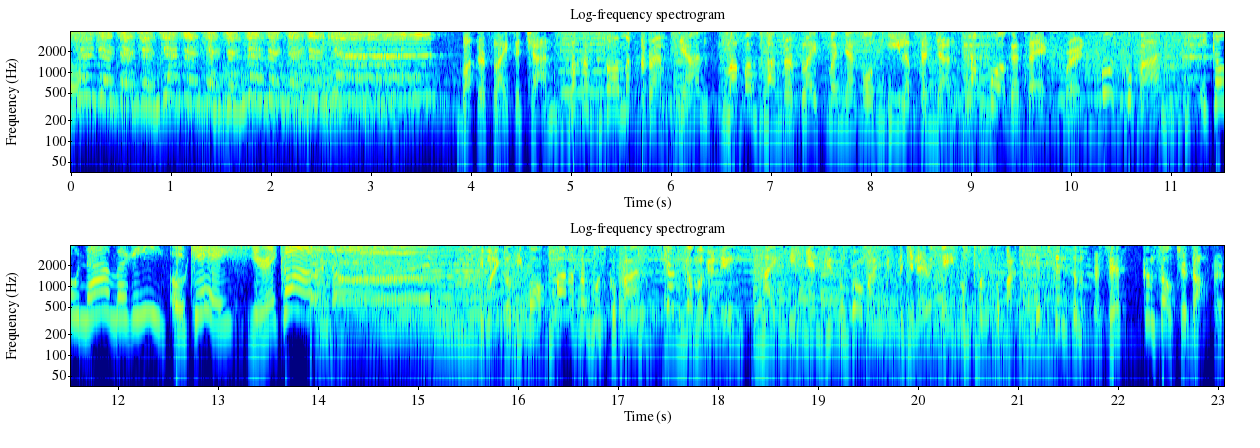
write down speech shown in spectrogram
Chan, chan, chan, chan, chan, chan, chan, chan, Butterfly sa tiyan? Baka stomach cramps yan. Mapa-butterflies man yan o hilab sa tiyan. Takbo agad sa expert. Buskupan. Ikaw na, Marie. Okay, here I come. Si Michael Di po, para sa Buskupan. Diyan ka magaling. Hyoscine and Butyl Bromide is the generic name of Buskupan. If symptoms persist, consult your doctor.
